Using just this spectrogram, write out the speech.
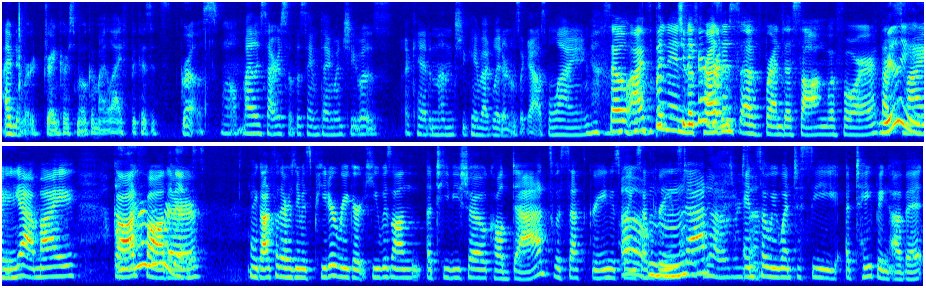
I've never drank or smoked in my life because it's gross. Well, Miley Cyrus said the same thing when she was a kid and then she came back later and was like, yeah, I was lying. So I've been in be the fair, presence of Brenda Song before. That's Really? My, yeah, my Oh, I remember godfather. this. My godfather, his name is Peter Riegert. He was on a TV show called Dads with Seth Green. He was playing Oh. Seth Mhm. Green's dad. Yeah, that was recent. And so we went to see a taping of it,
